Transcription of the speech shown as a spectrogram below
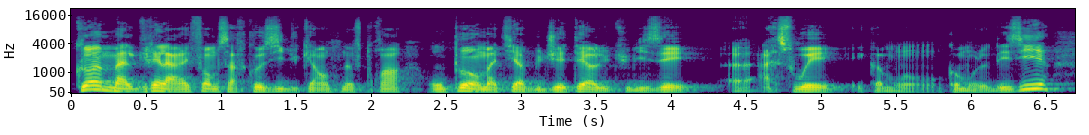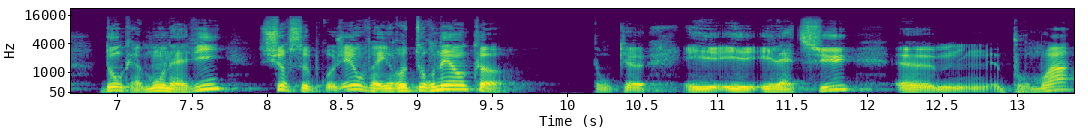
comme malgré la réforme Sarkozy du 49.3, on peut en matière budgétaire l'utiliser euh, à souhait et comme on le désire, donc à mon avis, sur ce projet, on va y retourner encore. Donc, euh, et, là-dessus, euh, pour moi,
